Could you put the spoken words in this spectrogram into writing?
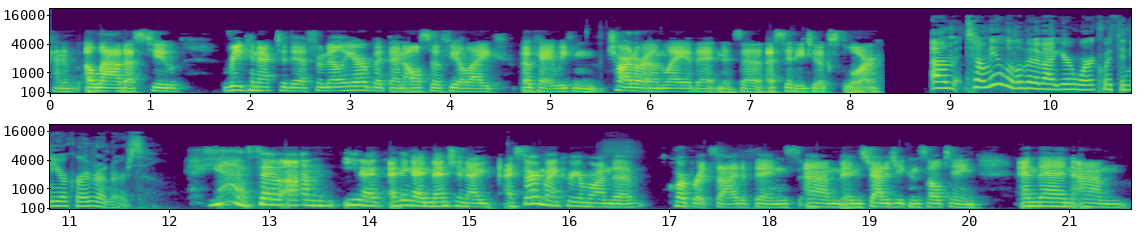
kind of allowed us to reconnect to the familiar, but then also feel like, okay, we can chart our own way a bit and it's a, a city to explore. Um, tell me a little bit about your work with the New York Roadrunners. Yeah. So, um, you know, I think I mentioned I, I started my career more on the corporate side of things um, in strategy consulting. And then um,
